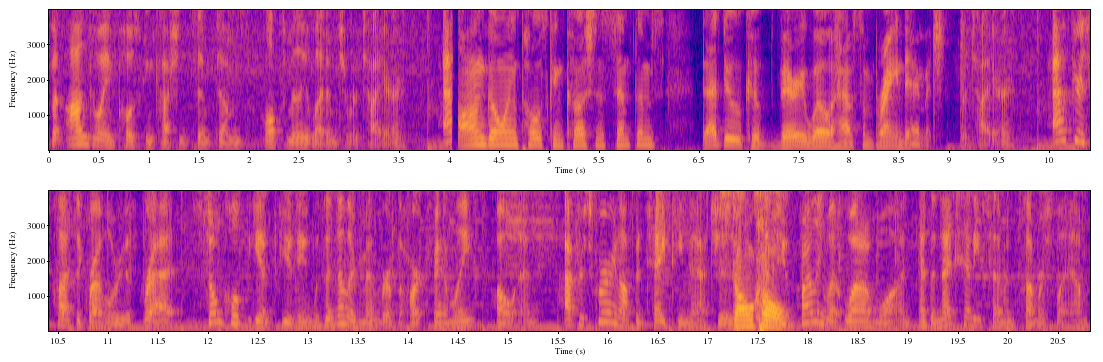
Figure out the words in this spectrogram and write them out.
but ongoing post concussion symptoms ultimately led him to retire. Ongoing post concussion symptoms, that dude could very well have some brain damage. retire. After his classic rivalry with Bret, Stone Cold began feuding with another member of the Hart family, Owen. After squaring off in tag team matches, Stone Cold the two finally went one on one at the 1997 SummerSlam.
